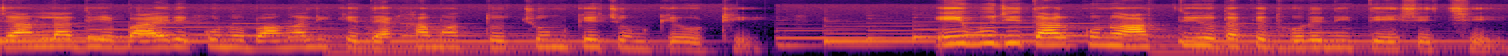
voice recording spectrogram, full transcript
জানলা দিয়ে বাইরে কোনো বাঙালিকে দেখা মাত্র চমকে চমকে ওঠে। এই বুঝি তার কোনো আত্মীয় তাকে ধরে নিতে এসেছে।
